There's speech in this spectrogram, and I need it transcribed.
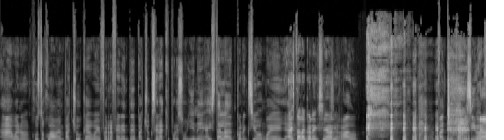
Ah, bueno, justo jugaba en Pachuca, güey. Fue referente de Pachuca. ¿Será que por eso viene? Ahí está la conexión, güey. Ya. Ahí está la conexión. Cerrado. Pachuca recibe a No,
